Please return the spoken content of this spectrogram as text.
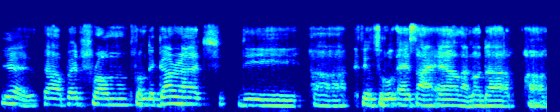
Yes, uh, but from from the garage, the uh, I think through SIL and other uh,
